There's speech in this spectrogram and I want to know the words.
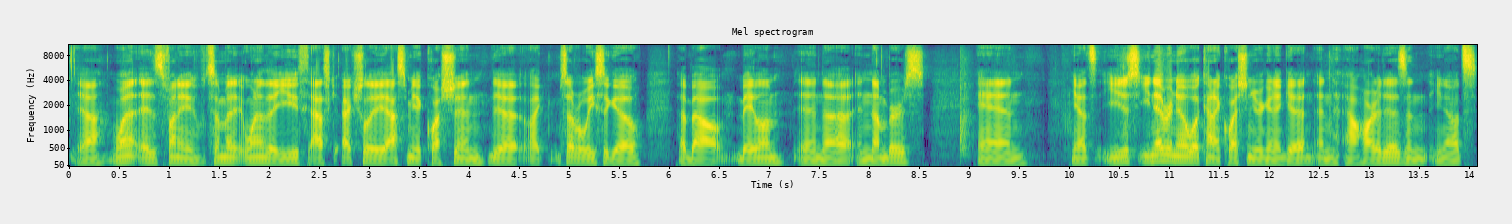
Yeah, one it's funny. Somebody, one of the youth, asked actually asked me a question, yeah, like several weeks ago about Balaam in uh, in Numbers, and you know, it's, you just you never know what kind of question you're going to get and how hard it is, and you know, it's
